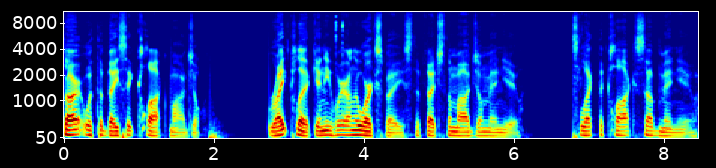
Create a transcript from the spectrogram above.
Start with the basic clock module. Right-click anywhere on the workspace to fetch the module menu. Select the clock submenu.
